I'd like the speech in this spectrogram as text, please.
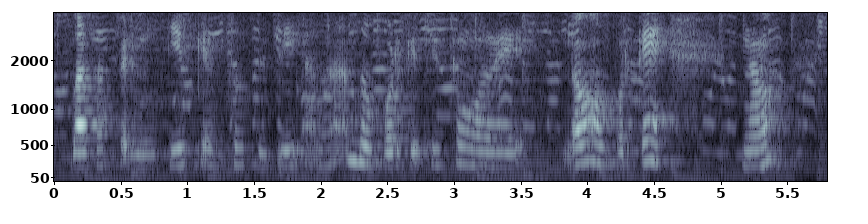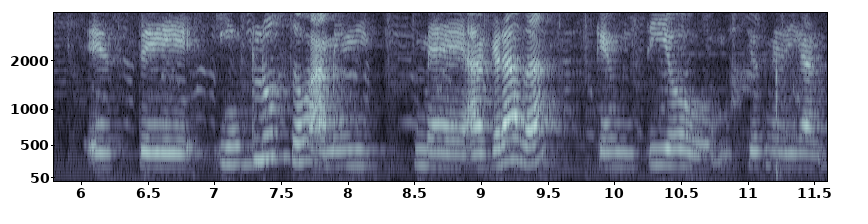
vas a permitir que esto se siga dando, porque si es como de, no, ¿por qué? ¿No? Este, incluso a mí me agrada que mi tío o mis tíos me digan,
